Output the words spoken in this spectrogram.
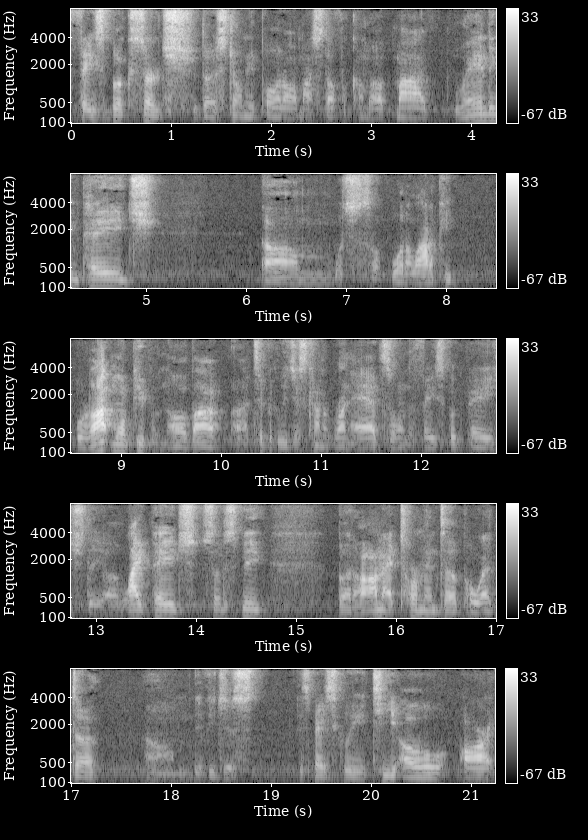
Facebook search the Stormy Poet, all my stuff will come up. My landing page, um, which is what a lot of people, a lot more people know about. I typically just kind of run ads on the Facebook page, the uh, like page, so to speak. But uh, I'm at Tormenta Poeta. Um, if you just, it's basically T O R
